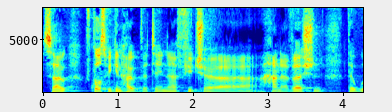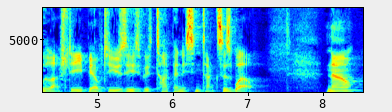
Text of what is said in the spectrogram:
So, of course, we can hope that in a future uh, HANA version that we'll actually be able to use these with type any syntax as well. Now,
